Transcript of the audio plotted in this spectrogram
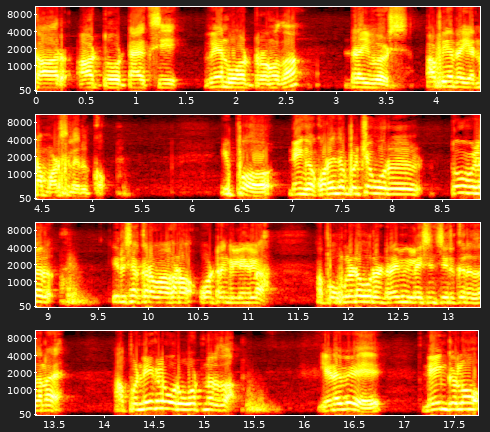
car auto taxi van ஓட்டுறவங்க தான் டிரைவர்ஸ் அப்படின்ற எண்ணம் மனசில் இருக்கும். இப்போது நீங்கள் குறைந்தபட்சம் ஒரு டூ வீலர் இருசக்கர வாகனம் ஓட்டுறீங்க இல்லைங்களா? அப்போ உங்களிடம் ஒரு டிரைவிங் லைசன்ஸ் இருக்கிறது தானே? அப்போ நீங்களும் ஒரு ஓட்டுநர் தான். எனவே நீங்களும்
